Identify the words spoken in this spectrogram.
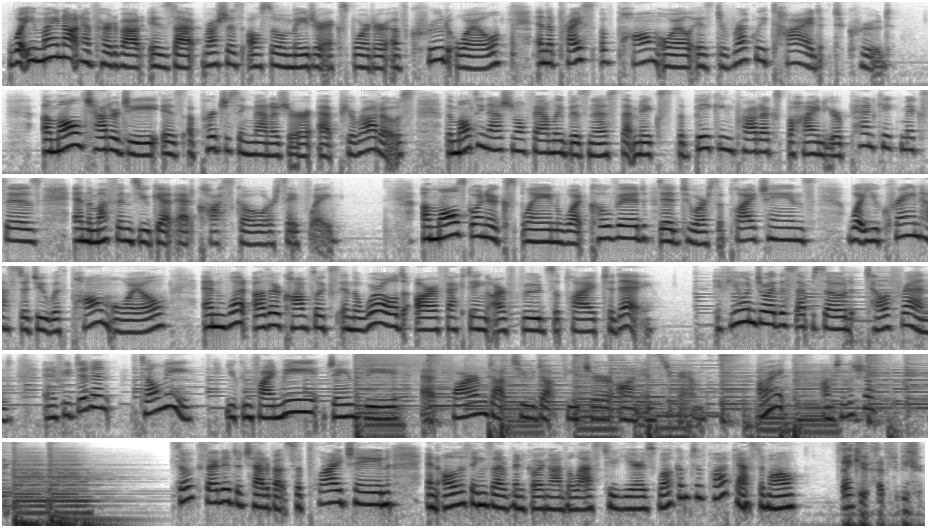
What you might not have heard about is that Russia is also a major exporter of crude oil, and the price of palm oil is directly tied to crude. Amal Chatterjee is a purchasing manager at Puratos, the multinational family business that makes the baking products behind your pancake mixes and the muffins you get at Costco or Safeway. Amal's going to explain what COVID did to our supply chains, what Ukraine has to do with palm oil, and what other conflicts in the world are affecting our food supply today. If you enjoyed this episode, tell a friend, and if you didn't, tell me. You can find me, Jane Z, at farm.to.future on Instagram. All right, on to the show. So excited to chat about supply chain and all the things that have been going on the last two years. Welcome to the podcast, Amal. Thank you. Happy to be here.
